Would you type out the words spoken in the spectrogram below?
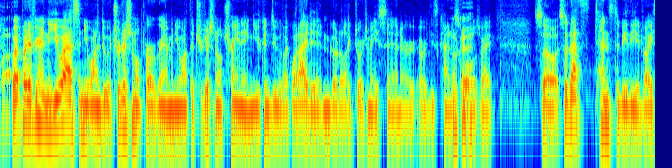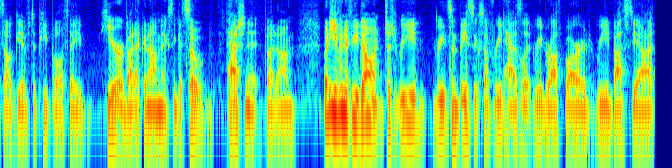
Wow. But but if you're in the U.S. and you want to do a traditional program and you want the traditional training, you can do like what I did and go to like George Mason or, or these kind of Okay. schools, right? So so that tends to be the advice I'll give to people if they hear about economics and get so passionate. But um, but even if you don't, just read read some basic stuff. Read Hazlitt, read Rothbard, read Bastiat,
